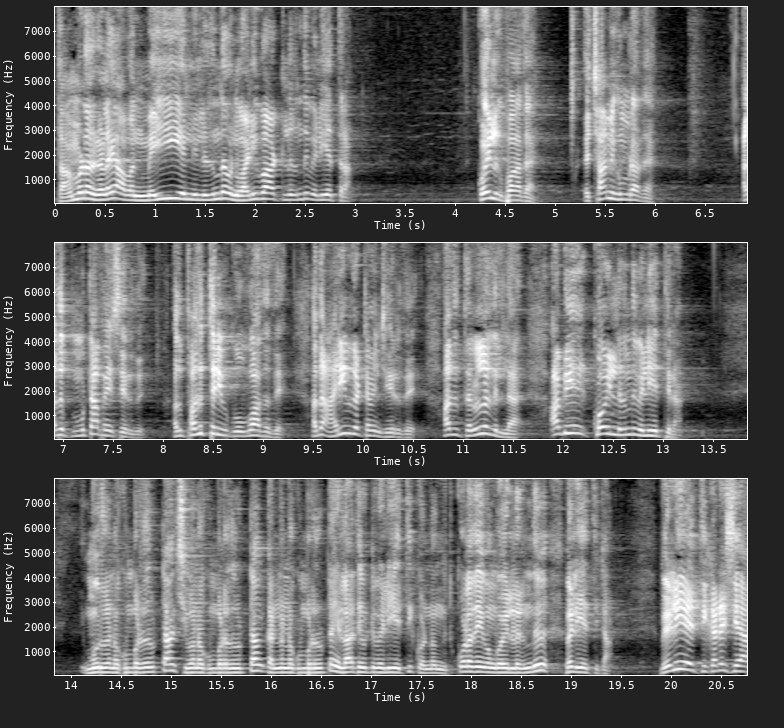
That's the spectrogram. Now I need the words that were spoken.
தமிழர்களை அவன் மெய்யலிலிருந்து அவன் வழிபாட்டிலிருந்து வெளியேற்றுறான் கோயிலுக்கு போகாத. சாமி கும்பிடாத. அது முட்டா பேசுறது அது பகுத்தறிவுக்கு ஒவ்வாதது. அது அறிவு கட்டவன் செய்கிறது அது தெல்லதில்லை அப்படியே கோயிலிருந்து வெளியேற்றினான் முருகனை கும்பிட்றது விட்டான் சிவனை கும்பிட்றது விட்டான் கண்ணனை கும்பிட்றது விட்டான் எல்லாத்தையும் விட்டு வெளியேற்றி கொண்டு வந்துட்டு குலதெய்வம் கோயிலிருந்து வெளியேற்றிட்டான் வெளியேற்றி கடைசியா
